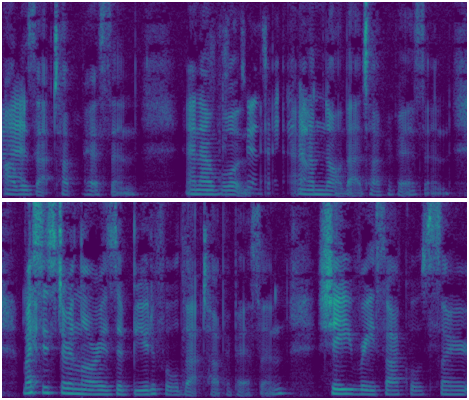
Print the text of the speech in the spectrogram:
I was that type of person. And I was, Turns out you're and. I'm not that type of person. My sister-in-law is a beautiful that type of person. She recycles so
